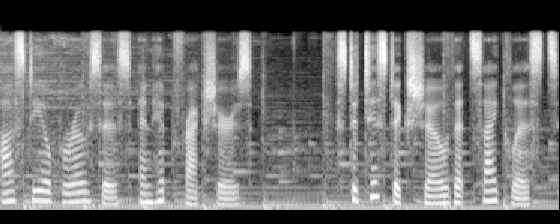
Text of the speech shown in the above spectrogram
osteoporosis, and hip fractures. Statistics show that cyclists,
